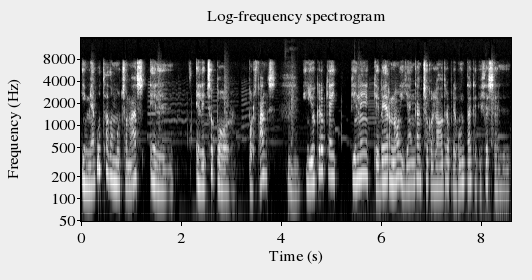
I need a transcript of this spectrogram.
y me ha gustado mucho más el, el hecho por, por fans. Y yo creo que ahí tiene que ver, ¿no? Y ya engancho con la otra pregunta que dices el,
